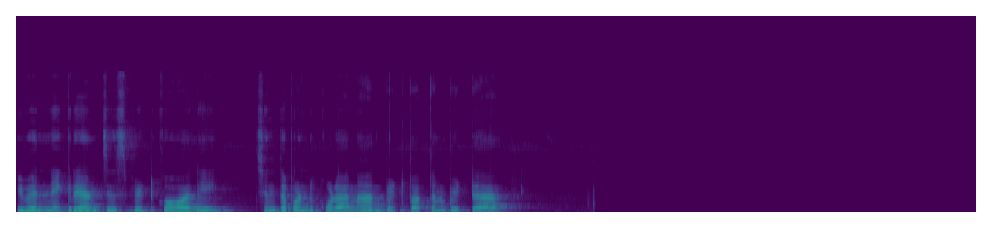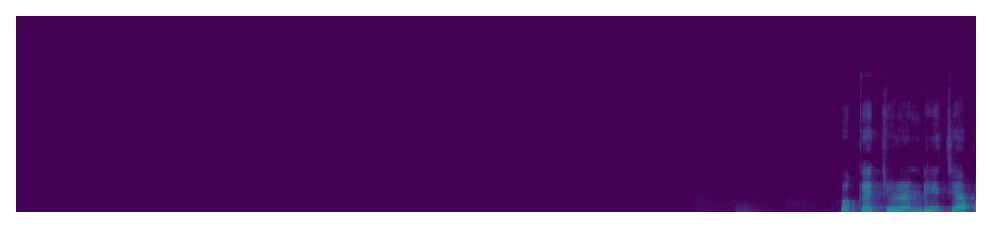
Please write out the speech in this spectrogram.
ఇవన్నీ గ్రైండ్ చేసి పెట్టుకోవాలి. చింతపండు కూడా నానబెట్టి పక్కన పెట్టా. ఓకే చూడండి. చేప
